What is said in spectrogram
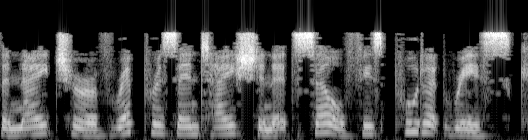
the nature of representation itself is put at risk.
